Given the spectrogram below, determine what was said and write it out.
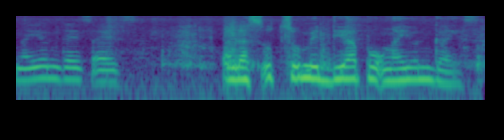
ngayon guys ay Alas 8.30 po ngayon guys.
